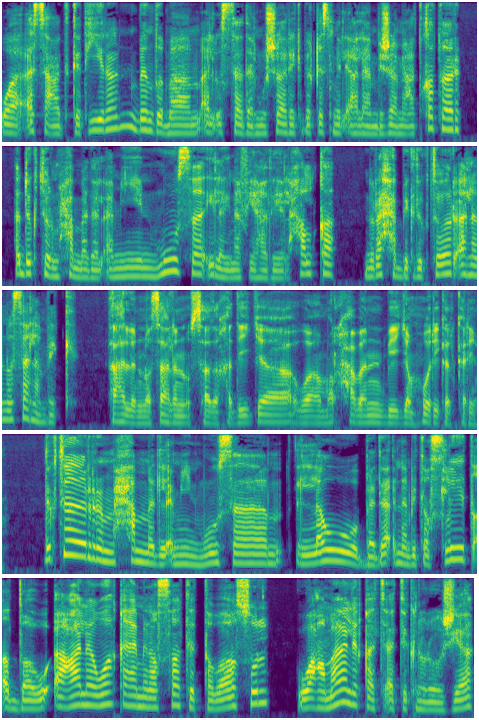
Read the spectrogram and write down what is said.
وأسعد كثيرا بانضمام الأستاذ المشارك بقسم الإعلام بجامعة قطر الدكتور محمد الأمين. موسى إلينا في هذه الحلقة. نرحب بك دكتور. أهلا وسهلا بك. أهلا وسهلا أستاذة خديجة ومرحبا بجمهورك الكريم. دكتور محمد الأمين موسى لو بدأنا بتسليط الضوء على واقع منصات التواصل وعمالقة التكنولوجيا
